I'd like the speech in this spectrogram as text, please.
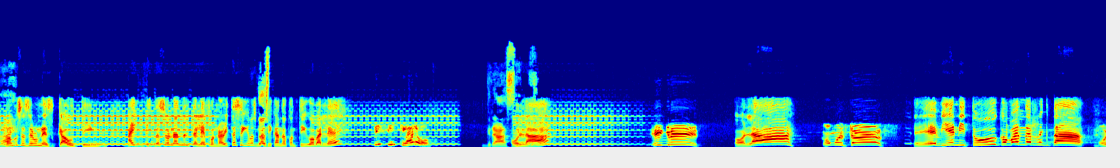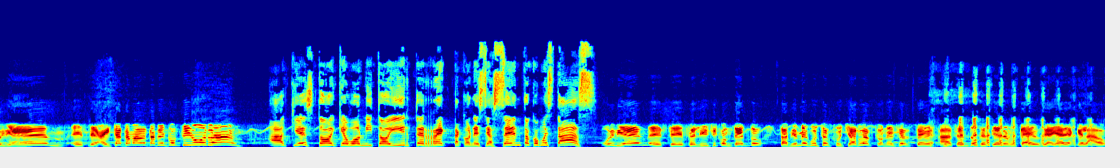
vamos a hacer un scouting. Ay, está sonando el teléfono. Ahorita seguimos No- platicando contigo, ¿vale? Sí, sí, claro. Gracias. Hola. Ingrid, Hola. ¿Cómo estás? Eh, bien, ¿y tú? ¿Cómo andas, recta? Muy bien. Este, ahí está Tamara también contigo, ¿verdad? Aquí estoy, qué bonito irte recta con ese acento. ¿Cómo estás? Muy bien, este, feliz y contento. También me gusta escucharlas con ese acento que tienen ustedes de allá de aquel lado.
